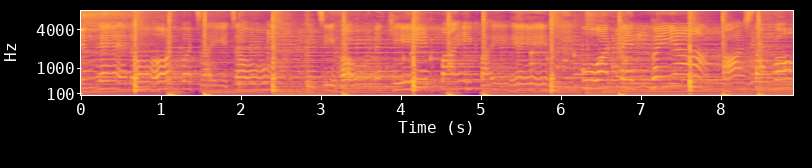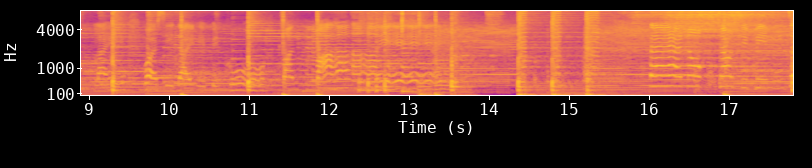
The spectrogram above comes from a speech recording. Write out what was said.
ยังแน่นอนก็ใจเจ้าที่ที่เฮานั้นคิดไปไปปวดเป็นพยาตาสองมองไหล ว่าสิได้เป็นคู่มันหมายแต่นกเจ้าสิบินใจ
